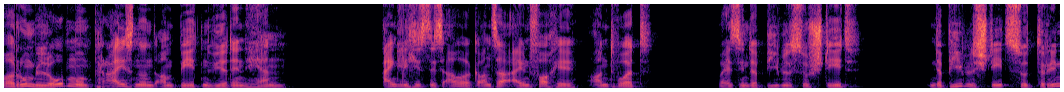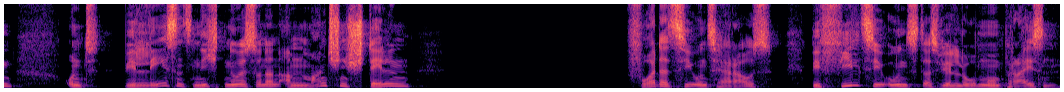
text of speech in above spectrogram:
warum loben und preisen und anbeten wir den Herrn? Eigentlich ist es auch eine ganz einfache Antwort, weil es in der Bibel so steht. In der Bibel steht es so drin und wir lesen es nicht nur, sondern an manchen Stellen fordert sie uns heraus, befiehlt sie uns, dass wir loben und preisen.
